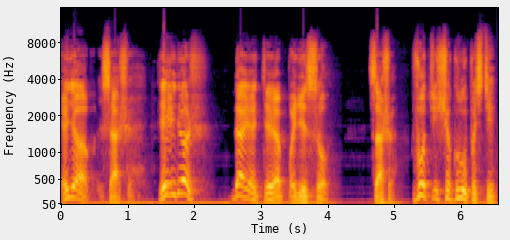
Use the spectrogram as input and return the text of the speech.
Идем, Саша. Ты идешь? Да я тебя понесу. Саша. Вот еще глупости.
